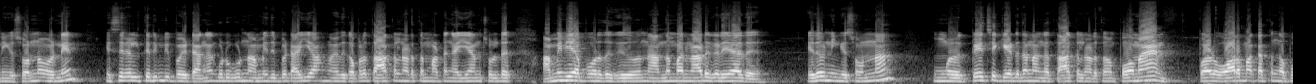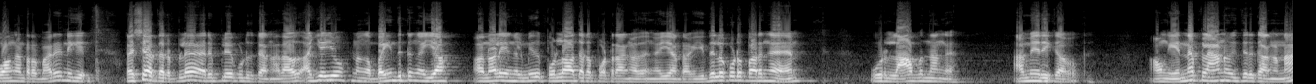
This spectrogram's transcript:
நீங்கள் சொன்ன உடனே இஸ்ரேல் திரும்பி போயிட்டாங்க. குடுகுடுன்னு அமைதி போயிட்டு ஐயா நான் இதுக்கப்புறம் தாக்கல் நடத்த மாட்டேங்க ஐயான்னு சொல்லிட்டு அமைதியாக போகிறதுக்கு இது வந்து அந்த மாதிரி நாடு கிடையாது. ஏதோ நீங்கள் சொன்னால் உங்களுக்கு பேச்சை கேட்டு தான் நாங்கள் தாக்கல் நடத்துவோம். போமேன் போட ஓரமாக கற்றுங்க போங்கன்ற மாதிரி இன்றைக்கி ரஷ்யா தரப்பில் ரிப்ளை கொடுத்துட்டாங்க. அதாவது ஐயையோ நாங்கள் பயந்துட்டுங்க ஐயா. அதனால் எங்கள் மீது பொருளாதார போட்டுறாங்க அதுங்க ஐயான்றாங்க. இதில் கூட பாருங்கள் ஒரு லாபம் தாங்க அமெரிக்காவுக்கு. அவங்க என்ன பிளான் வைத்திருக்காங்கன்னா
